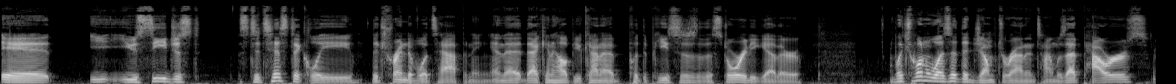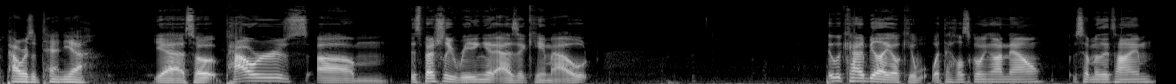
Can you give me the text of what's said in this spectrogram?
it you, you see just statistically the trend of what's happening, and that that can help you kind of put the pieces of the story together. Which one was it that jumped around in time? Was that Powers? Powers of 10, yeah. Yeah, so Powers, um, especially reading it as it came out, it would kind of be like, okay, what the hell's going on now? Some of the time,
